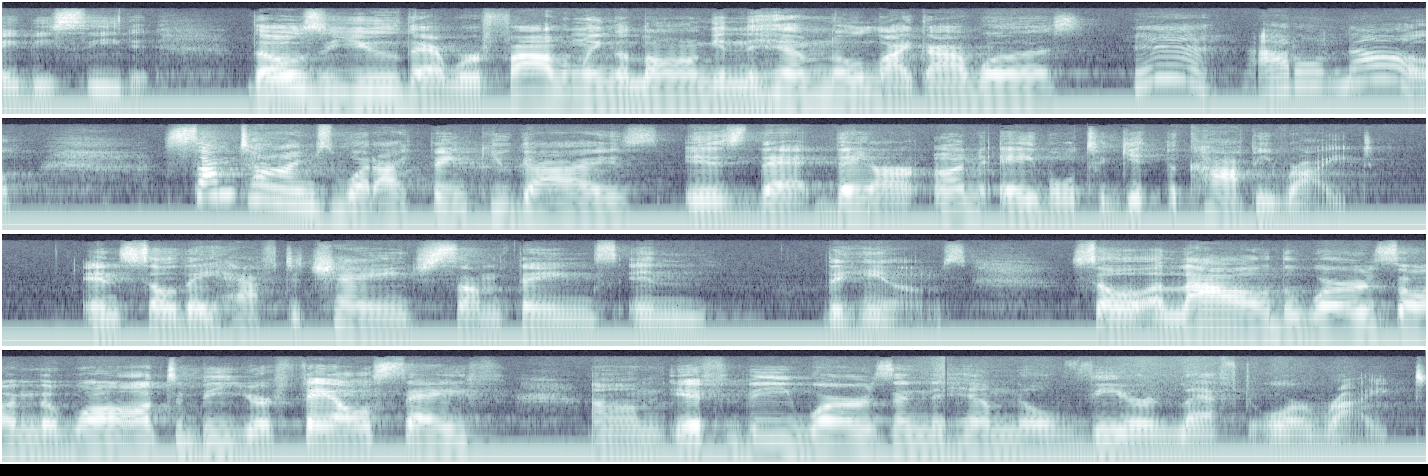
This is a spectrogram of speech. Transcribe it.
may be seated. Those of you that were following along in the hymnal like I was, eh, I don't know. Sometimes what I think, you guys, is that they are unable to get the copyright. And so they have to change some things in the hymns. So allow the words on the wall to be your fail safe um, if the words in the hymnal veer left or right.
